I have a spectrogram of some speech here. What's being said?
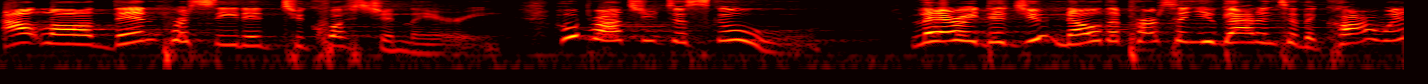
Outlaw then proceeded to question Larry Who brought you to school? Larry, did you know the person you got into the car with?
